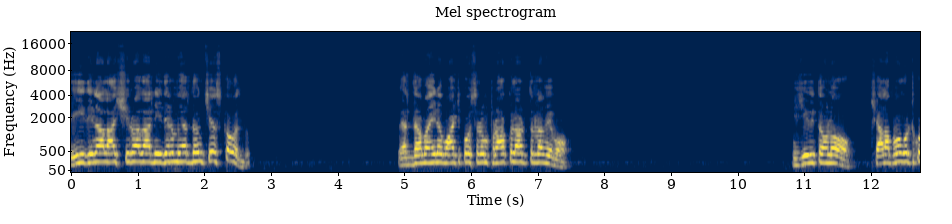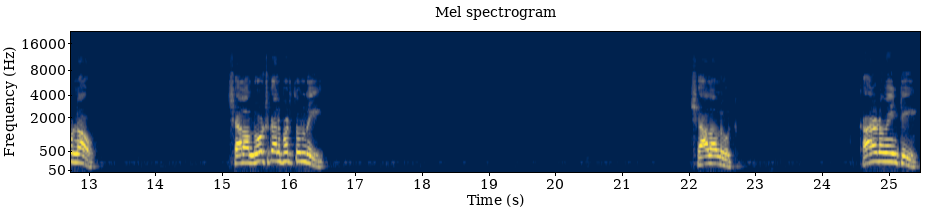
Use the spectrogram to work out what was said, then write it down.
ఈ దినాల ఆశీర్వాదాన్ని ఈ దినం వ్యర్థం చేసుకోవద్దు. వ్యర్థమైన వాటి కోసం ప్రాకులాడుతున్నామేమో. నీ జీవితంలో చాలా పోగొట్టుకున్నావు. చాలా లోటు కనపడుతుంది. చాలా లోటు. కారణం ఏంటి?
